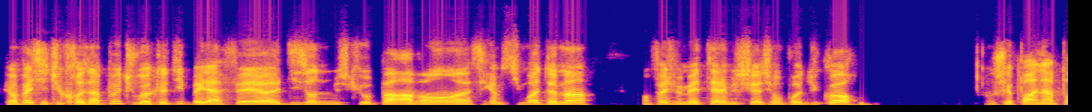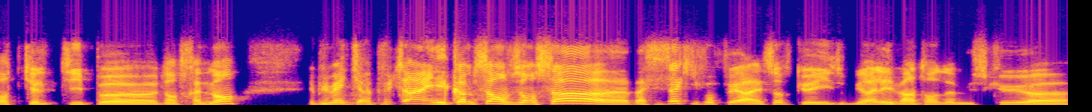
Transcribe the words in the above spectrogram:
Puis en fait, si tu creuses un peu, tu vois que le type, bah, il a fait euh, 10 ans de muscu auparavant. Euh, C'est comme si moi, demain, en fait, je me mettais à la musculation au poids du corps, ou je sais pas, à n'importe quel type euh, d'entraînement. Et puis le mec dirait, putain, il est comme ça en faisant ça, euh, bah, c'est ça qu'il faut faire. Et sauf qu'ils oublieraient les 20 ans de muscu euh,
